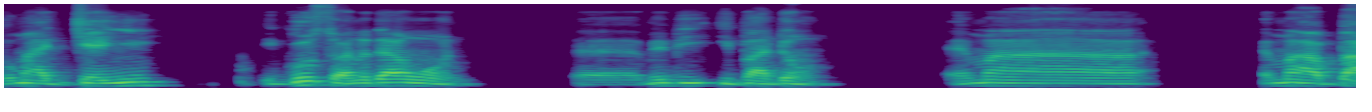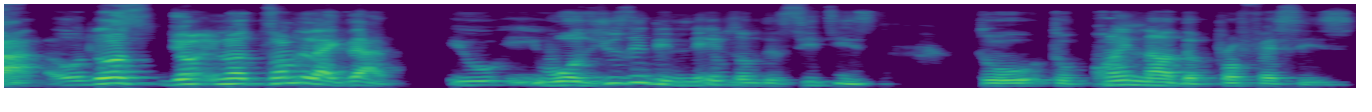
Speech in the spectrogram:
Oma Jenny. It goes to another one, maybe Ibadan, Emma, Emma or those, you know, something like that. He, he was using the names of the cities to, to coin out the prophecies.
